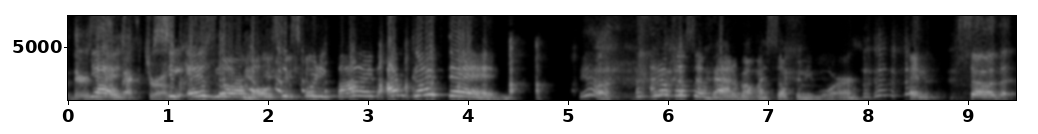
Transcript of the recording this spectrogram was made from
there's yes, a spectrum. She is normal. six forty-five. I'm good then. Yeah, I don't feel so bad about myself anymore. And so the,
